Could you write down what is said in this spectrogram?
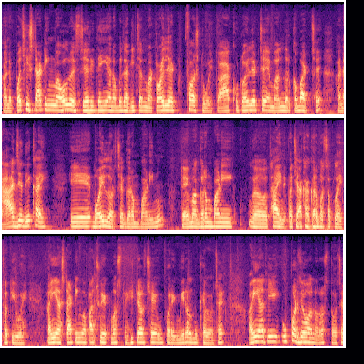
અને પછી સ્ટાર્ટિંગમાં ઓલવેઝ જે રીતે અહીંયાના બધા કિચનમાં ટોયલેટ ફર્સ્ટ હોય, તો આ આખું ટોયલેટ છે, એમાં અંદર કબાટ છે. અને આ જે દેખાય એ બોઇલર છે ગરમ પાણીનું. તો એમાં ગરમ પાણી થાય ને પછી આખા ઘરમાં સપ્લાય થતી હોય. અહીંયા સ્ટાર્ટિંગમાં પાછું એક મસ્ત હીટર છે, ઉપર એક મિરર મૂકેલો છે. અહીંયાથી ઉપર જવાનો રસ્તો છે,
